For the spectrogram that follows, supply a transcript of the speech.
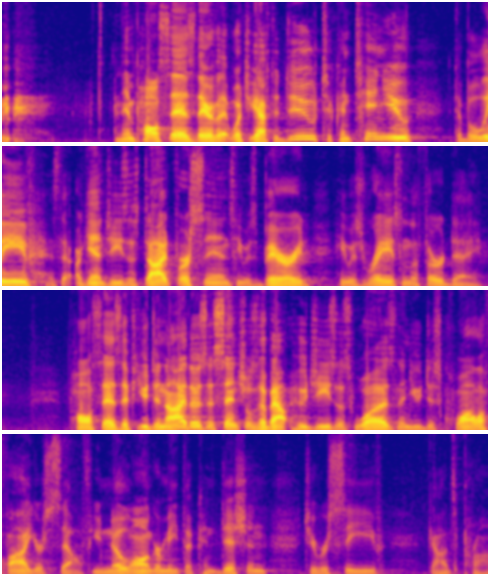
and then Paul says there that what you have to do to continue to believe is that, again, Jesus died for our sins, he was buried, he was raised on the third day. Paul says, if you deny those essentials about who Jesus was, then you disqualify yourself. You no longer meet the condition to receive God's promise.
